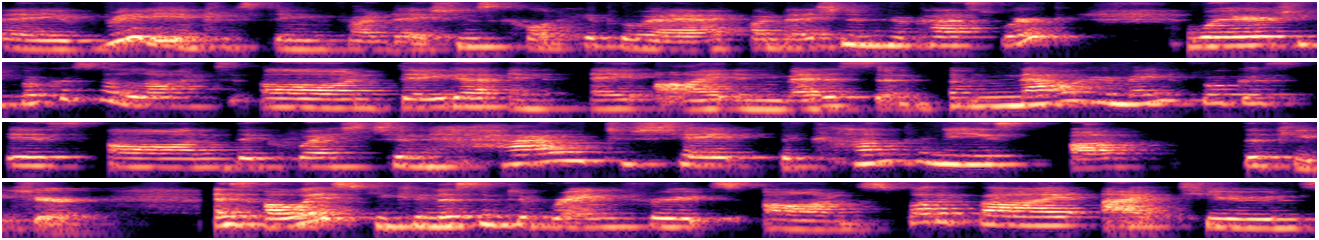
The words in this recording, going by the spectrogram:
a really interesting foundations called Hippo AI Foundation in her past work, where she focused a lot on data and AI in medicine. Now her main focus is on the question how to shape the companies of the future. As always, you can listen to Brain Fruits on Spotify, iTunes,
